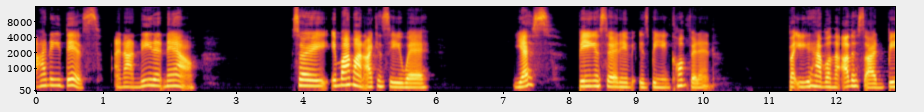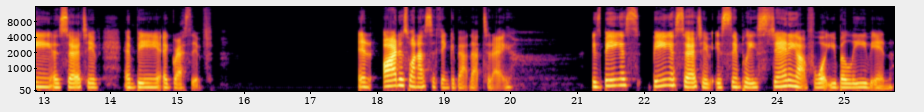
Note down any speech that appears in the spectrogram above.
I need this and I need it now. So, in my mind, I can see where, yes, being assertive is being confident, but you have on the other side being assertive and being aggressive. And I just want us to think about that today. Is being as being assertive is simply standing up for what you believe in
